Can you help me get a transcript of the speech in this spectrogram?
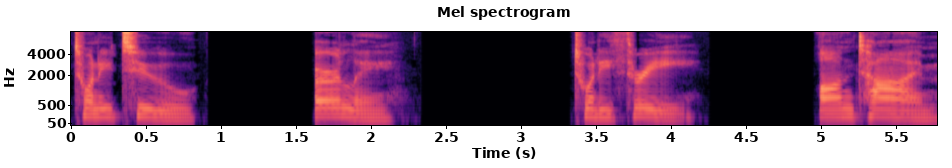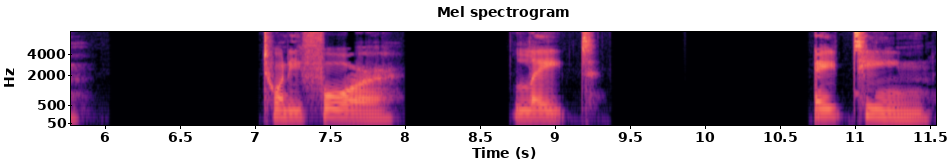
22. Early. 23. On time. 24. Late. 18.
